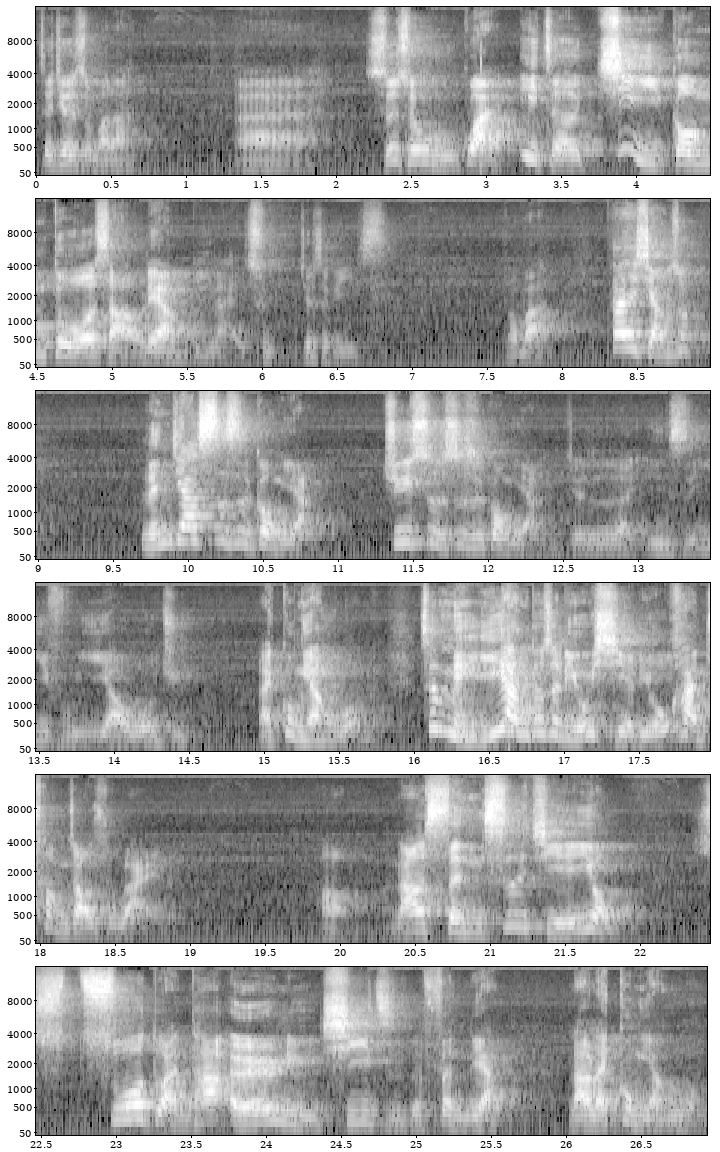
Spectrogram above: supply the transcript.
这就是什么呢？呃，十存五观，一则济公多少量比来处，就这个意思，懂吧？他在想说，人家世世供养，居士世世供养，就是饮食、衣服、医药、卧具。来供养我们，这每一样都是流血流汗创造出来的，哦，然后省吃俭用，缩短他儿女妻子的分量，然后来供养我们。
